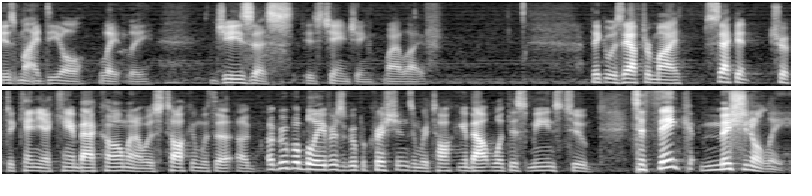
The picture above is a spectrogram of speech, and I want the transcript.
is my deal lately. Jesus is changing my life. I think it was after my second trip to Kenya, I came back home and I was talking with a, a, a, group of believers, a group of Christians, and we're talking about what this means to, to think missionally,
